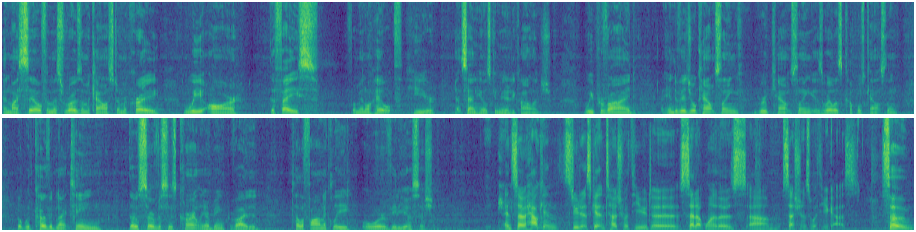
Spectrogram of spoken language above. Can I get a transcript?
And myself and Miss Rosa McAllister McCray, we are the face for mental health here at Sandhills Community College. We provide individual counseling, group counseling, as well as couples counseling. But with COVID 19, those services currently are being provided telephonically or video session. And so, how can students get in touch with you to set up one of those um, sessions with you guys? So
